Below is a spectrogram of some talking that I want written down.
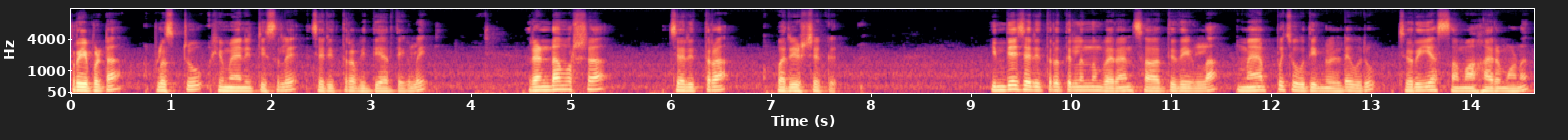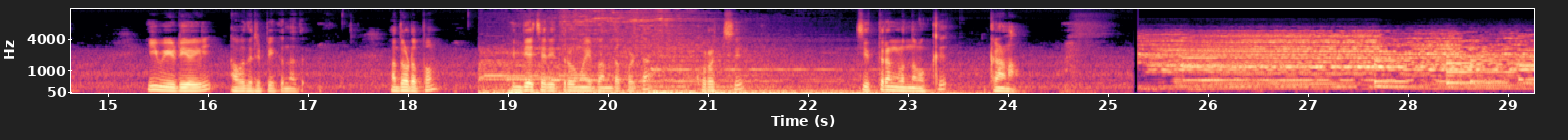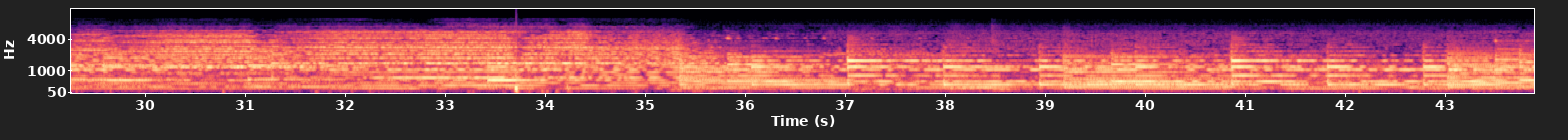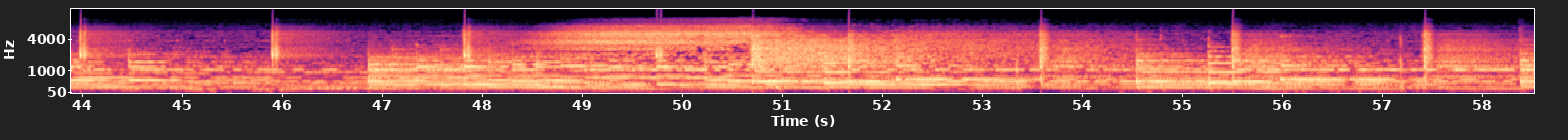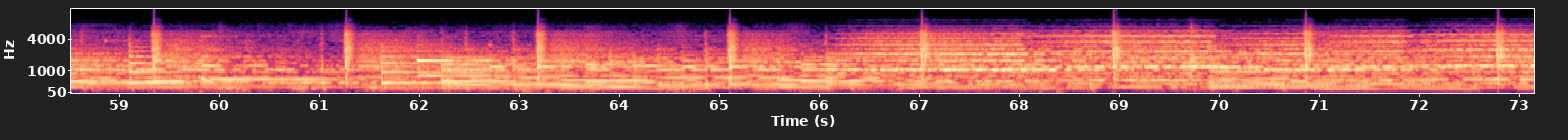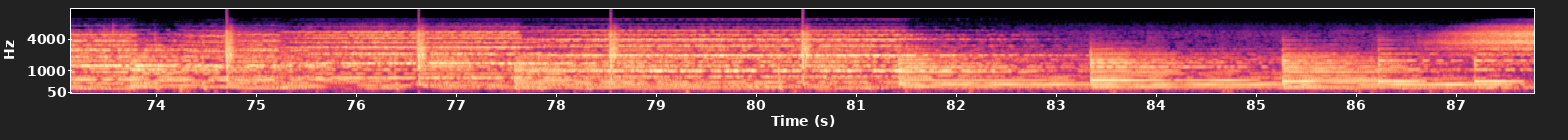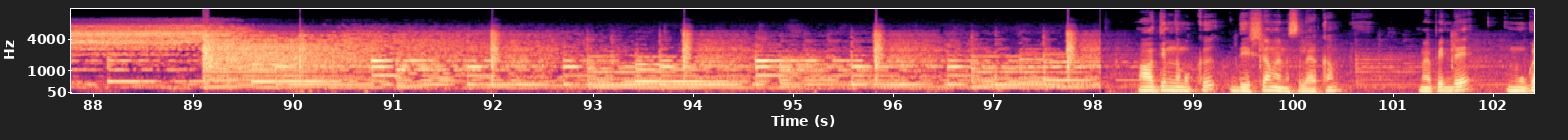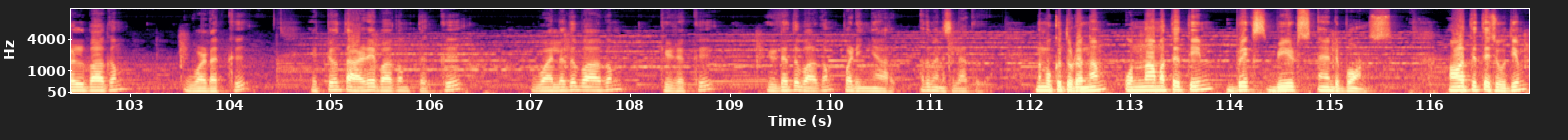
പ്രിയപ്പെട്ട plus two ഹ്യൂമാനിറ്റീസിലെ ചരിത്ര വിദ്യാർത്ഥികളെ രണ്ടാം വർഷ ചരിത്ര പരീക്ഷയ്ക്ക് ഇന്ത്യ ചരിത്രത്തിൽ നിന്നും വരാൻ സാധ്യതയുള്ള മാപ്പ് ചോദ്യങ്ങളുടെ ഒരു ചെറിയ സമാഹാരമാണ് ഈ വീഡിയോയിൽ അവതരിപ്പിക്കുന്നത്. അതോടൊപ്പം ഇന്ത്യ ചരിത്രവുമായി ബന്ധപ്പെട്ട കുറച്ച് ചിത്രങ്ങളും നമുക്ക് കാണാം. ആദ്യം നമുക്ക് ദിശ മനസ്സിലാക്കാം. മാപ്പിന്റെ മുകൾ ഭാഗം വടക്ക് ഏറ്റവും താഴെ ഭാഗം തെക്ക് വലത് ഭാഗം കിഴക്ക് ഇടത് ഭാഗം പടിഞ്ഞാറ്. അത് മനസ്സിലാക്കുക. നമുക്ക് തുടങ്ങാം. ഒന്നാമത്തെ theme bricks beads and bones ആദ്യത്തെ ചോദ്യം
